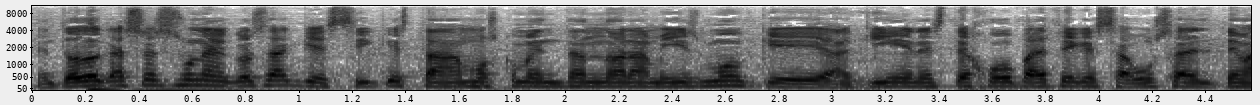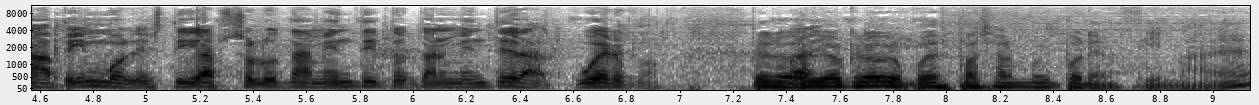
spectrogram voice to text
En todo caso, es una cosa que sí que estábamos comentando ahora mismo, que aquí en este juego parece que se abusa del tema pinball. Estoy absolutamente y totalmente de acuerdo. Pero Vale. yo creo que puedes pasar muy por encima, ¿eh?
